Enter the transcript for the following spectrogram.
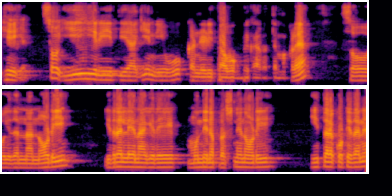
ಹೀಗೆ. ಸೊ ಈ ರೀತಿಯಾಗಿ ನೀವು ಕಂಡುಹಿಡಿತಾ ಹೋಗ್ಬೇಕಾಗತ್ತೆ ಮಕ್ಕಳೇ. ಸೊ ಇದನ್ನ ನೋಡಿ ಇದರಲ್ಲಿ ಏನಾಗಿದೆ ಮುಂದಿನ ಪ್ರಶ್ನೆ ನೋಡಿ. ಈ ತರ ಕೊಟ್ಟಿದ್ದಾನೆ,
